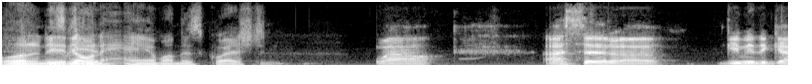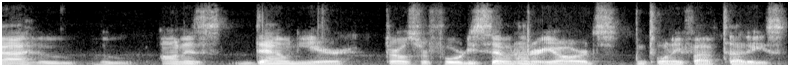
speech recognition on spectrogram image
What an He's idiot. going ham on this question. Wow. I said, uh, give me the guy who, who on his down year throws for 4,700 yards and 25 tutties.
